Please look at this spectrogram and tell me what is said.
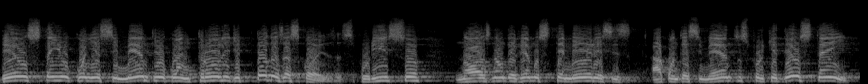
Deus tem o conhecimento e o controle de todas as coisas. Por isso, nós não devemos temer esses acontecimentos, porque Deus tem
